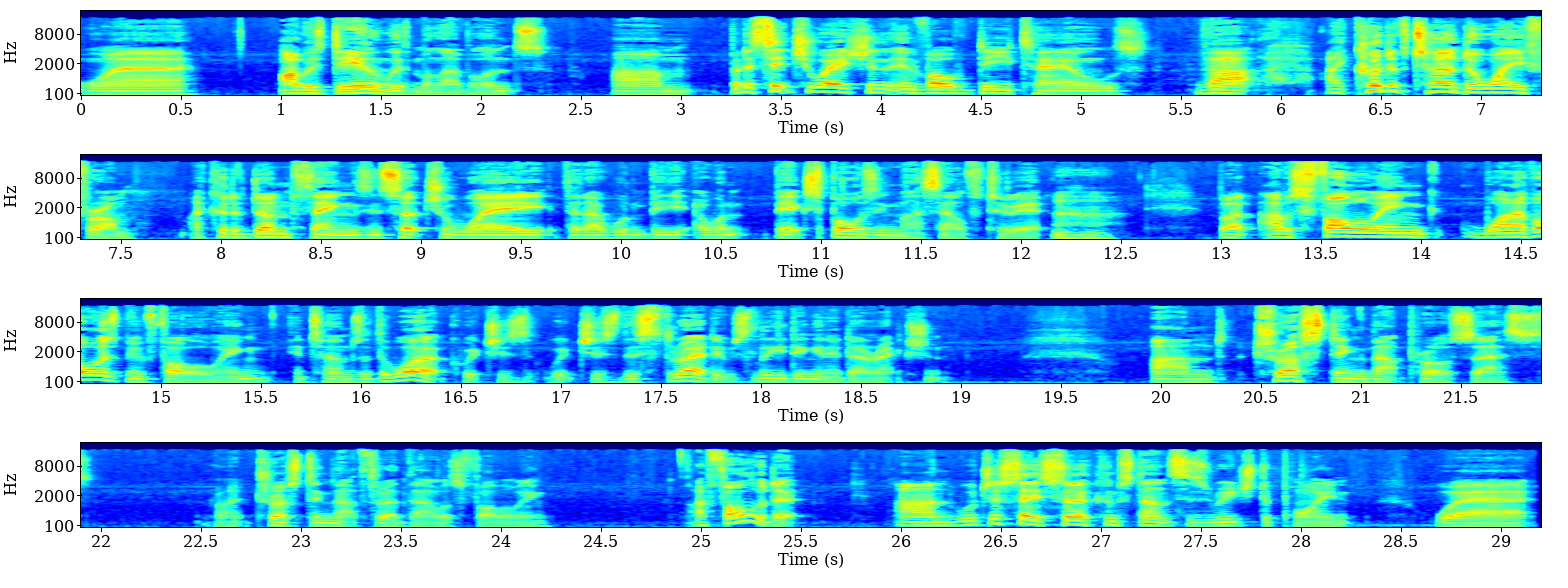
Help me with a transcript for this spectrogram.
where I was dealing with malevolence, um, but a situation that involved details that I could have turned away from. I could have done things in such a way that I wouldn't be I wouldn't be exposing myself to it. Uh huh. But I was following what I've always been following in terms of the work, which is which is this thread. It was leading in a direction, and trusting that process, right? Trusting that thread that I was following, I followed it, and we'll just say circumstances reached a point where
